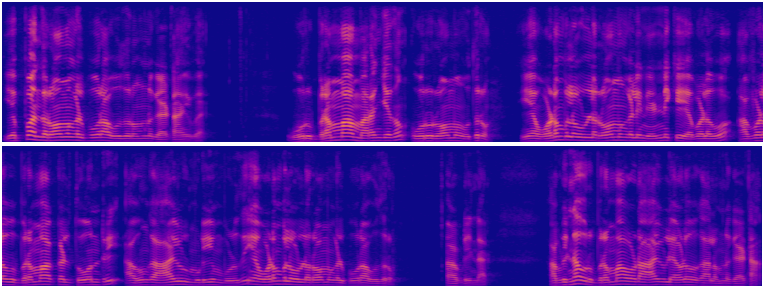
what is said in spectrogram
எப்போ அந்த ரோமங்கள் பூரா உதிரும்னு கேட்டான் இவன். ஒரு பிரம்மா மறைஞ்சதும் ஒரு ரோமம் உதிரும். என் உடம்புல உள்ள ரோமங்களின் எண்ணிக்கை எவ்வளவோ அவ்வளவு பிரம்மாக்கள் தோன்றி அவங்க ஆயுள் முடியும் பொழுது என் உடம்புல உள்ள ரோமங்கள் பூரா உதிரும் அப்படின்னார். அப்படின்னா ஒரு பிரம்மாவோட ஆயுள் எவ்வளவு காலம்னு கேட்டான்.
